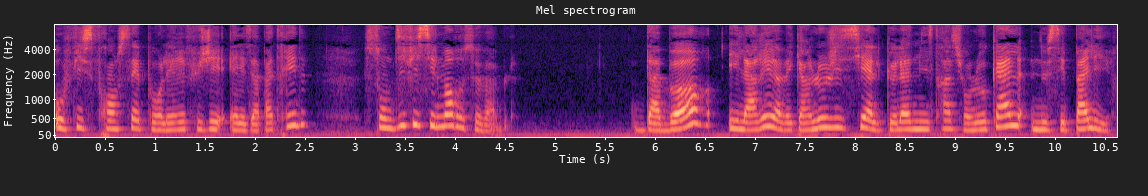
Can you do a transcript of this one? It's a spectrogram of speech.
Office français pour les réfugiés et les apatrides, sont difficilement recevables. D'abord, il arrive avec un logiciel que l'administration locale ne sait pas lire.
